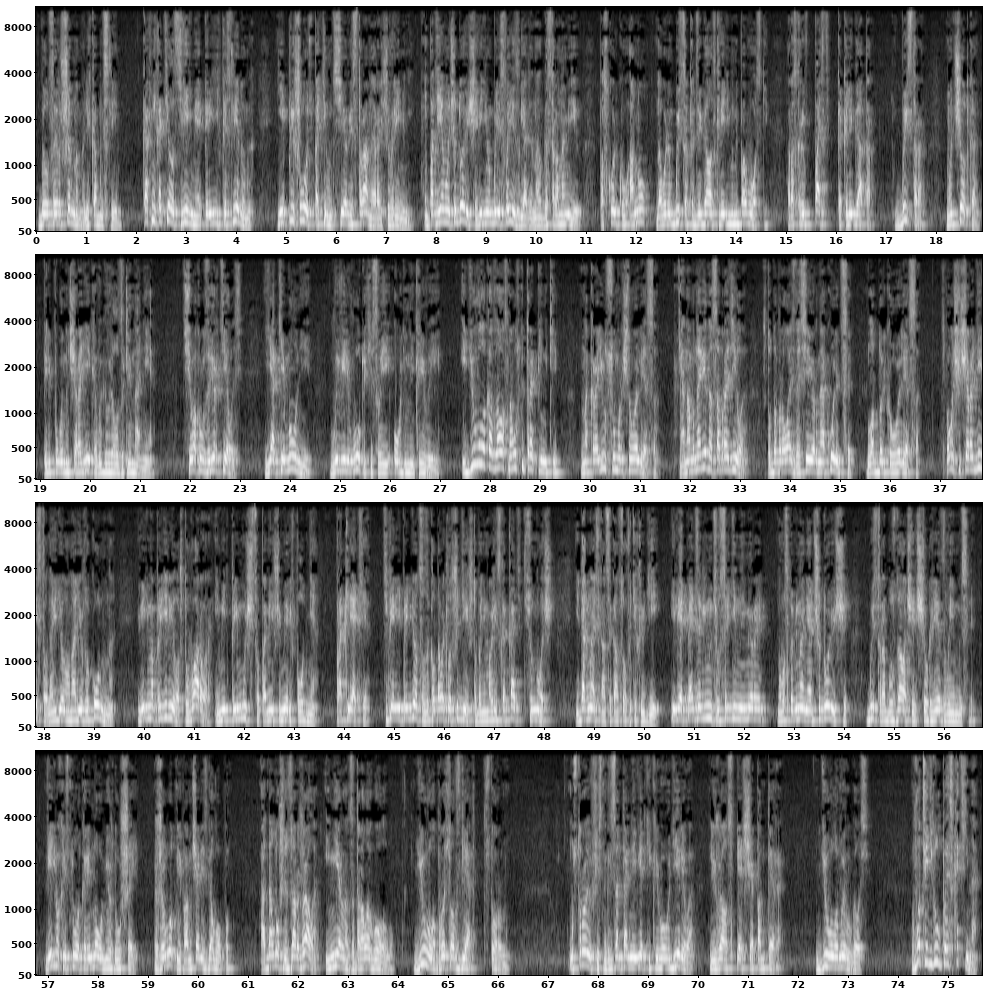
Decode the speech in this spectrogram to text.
было совершенным легкомыслием. Как не хотелось ведьме опередить преследуемых, ей пришлось покинуть серые страны раньше времени. У подземного чудовища, видимо, были свои взгляды на гастрономию, поскольку оно довольно быстро продвигалось к ведьминой повозке, раскрыв пасть, как аллигатор. Быстро, но четко перепуганная чародейка выговорила заклинание. Все вокруг завертелось. Яркие молнии вывели в воздухе свои огненные кривые. И Дювал оказалась на узкой тропинке, на краю сумрачного леса. Она мгновенно сообразила, что добралась до северной околицы Бладдолькового леса. С помощью чародейства, наведенного на одежду Конана, ведьма определила, что варвар имеет преимущество по меньшей мере в полдня. Проклятие! Теперь ей придется заколдовать лошадей, чтобы они могли скакать всю ночь и догнать в конце концов этих людей. Или опять заглянуть в срединные миры, но воспоминание о чудовище быстро обуздало чересчур резвые мысли. Ведьма хлестнула коренного между ушей. Животные помчались галопом. Одна лошадь заржала и нервно задрала голову. Дьювола бросила взгляд в сторону. Устроившись на горизонтальной ветке кривого дерева, лежала спящая пантера. Дьювола выругалась. «Вот ведь глупая скотина!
